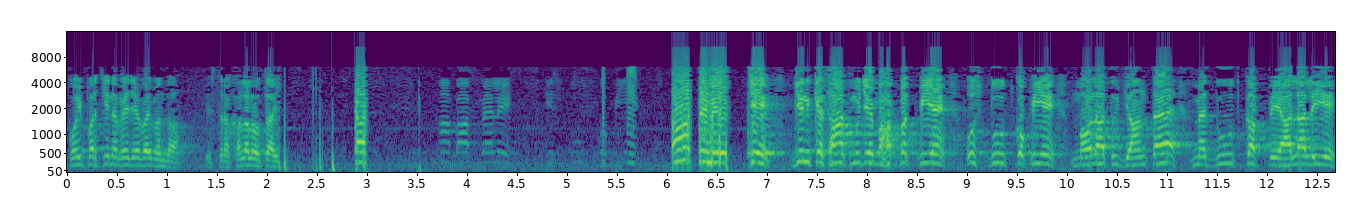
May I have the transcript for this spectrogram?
کوئی پرچی نہ بھیجے بھائی بندہ اس طرح خلل ہوتا ہے۔ ماں باپ پہلے کو پیئے میرے بچے جن کے ساتھ مجھے محبت پیے اس دودھ کو پیئے مولا تو جانتا ہے میں دودھ کا پیالہ لیے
